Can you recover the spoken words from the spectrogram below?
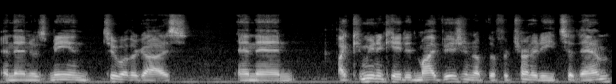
and then it was me and two other guys and then I communicated my vision of the fraternity to them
